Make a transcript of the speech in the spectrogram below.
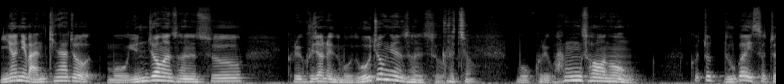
인연이 많긴 하죠. 뭐 윤정환 선수 그리고 그 전에도 뭐 노종현 선수, 그렇죠. 뭐 그리고 황선홍 그또 누가 있었죠,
